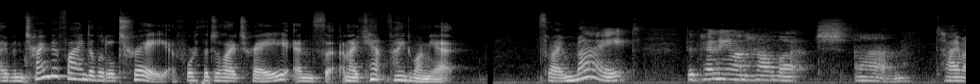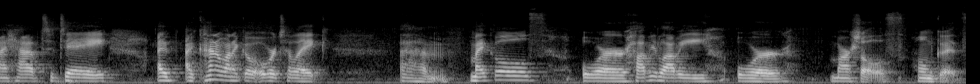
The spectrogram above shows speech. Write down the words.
I've been trying to find a little tray, a 4th of July tray, and, so, and I can't find one yet. So I might, depending on how much um, time I have today, I, I kind of want to go over to like um, Michael's or Hobby Lobby or Marshall's Home Goods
